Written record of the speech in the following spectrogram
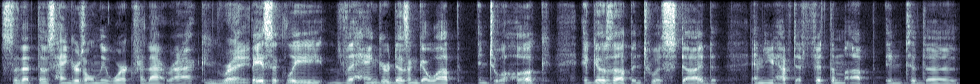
so that those hangers only work for that rack Right. basically the hanger doesn't go up into a hook it goes up into a stud and you have to fit them up into the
